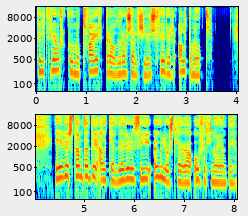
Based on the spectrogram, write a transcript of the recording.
til 3,2 gráður á Celsius fyrir aldamót. Yfirstandandi aðgerðir eru því augljóslega ofullnægjandi.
